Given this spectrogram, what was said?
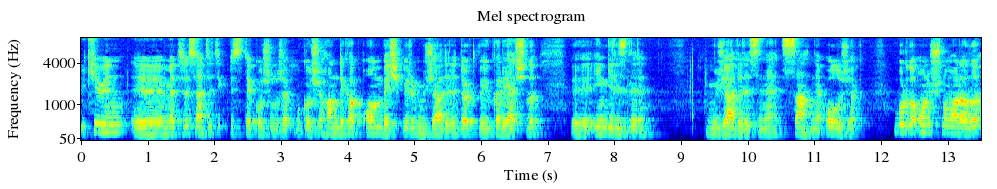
2000 e, metre sentetik pistte koşulacak bu koşu handikap 15 bir mücadele 4 ve yukarı yaşlı e, İngilizlerin mücadelesine sahne olacak. Burada 13 numaralı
